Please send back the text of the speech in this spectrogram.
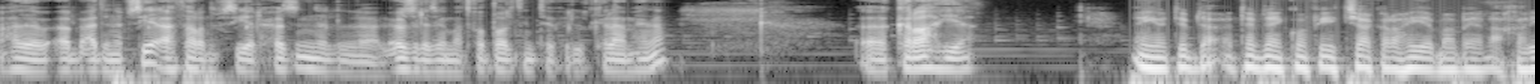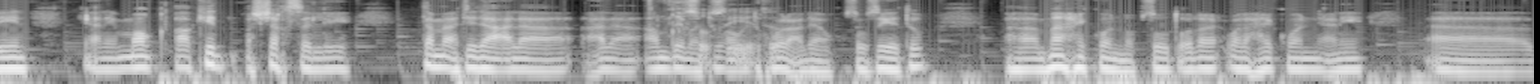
هذا أبعاد النفسية الآثار النفسية الحزن العزلة زي ما تفضلت أنت في الكلام هنا. آه كراهية. أيوه تبدا تبدأ يكون في إتشاك رهيب ما بين الآخرين. يعني موق... أكيد الشخص اللي تم الاعتداء على على أنظمته أو الدخول عليها وخصوصيته. آه ما حيكون مبسوط ولا ولا حيكون يعني آه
